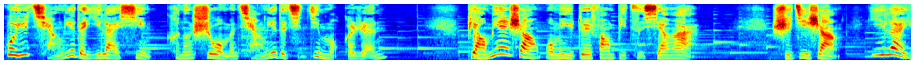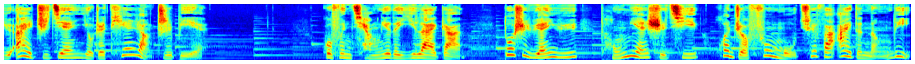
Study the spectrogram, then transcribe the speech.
过于强烈的依赖性可能使我们强烈的亲近某个人，表面上我们与对方彼此相爱，实际上依赖与爱之间有着天壤之别。过分强烈的依赖感。多是源于童年时期患者父母缺乏爱的能力，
